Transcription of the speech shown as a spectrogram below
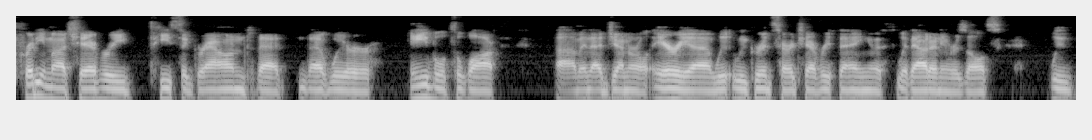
pretty much every piece of ground that, that we're able to walk um, in that general area. We, we grid search everything with, without any results. We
